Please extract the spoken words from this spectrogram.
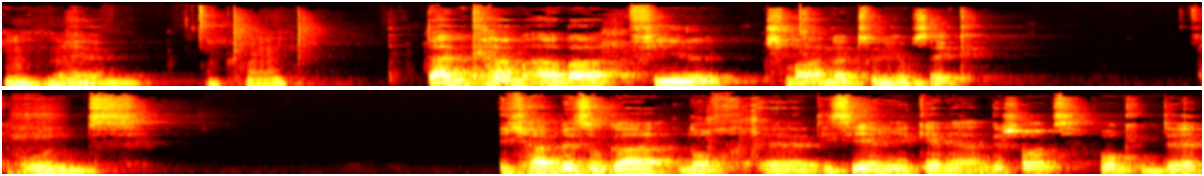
Mhm. Ähm, okay. Dann kam aber viel Schmarrn natürlich ums Eck. Und ich habe mir sogar noch äh, die Serie gerne angeschaut, Walking Dead.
